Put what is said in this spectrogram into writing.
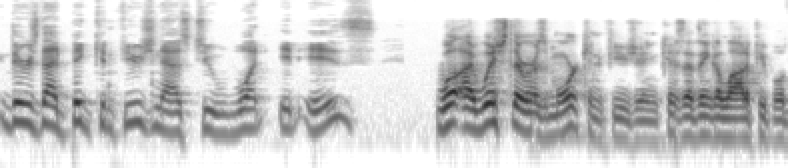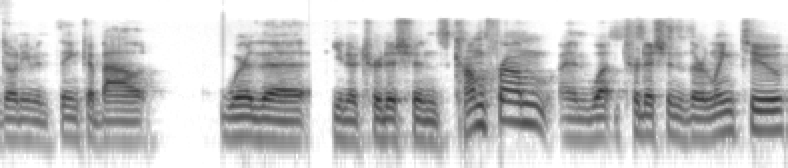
There's that big confusion as to what it is. Well, I wish there was more confusion because I think a lot of people don't even think about where the you know traditions come from and what traditions they're linked to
